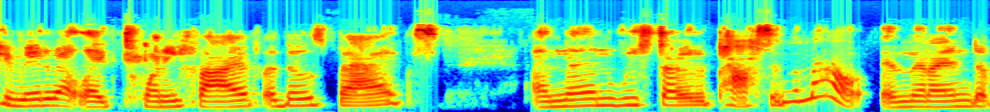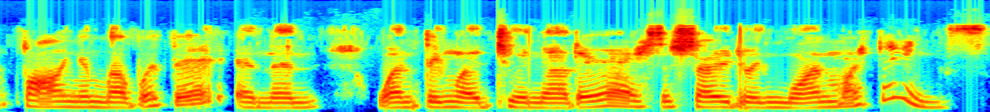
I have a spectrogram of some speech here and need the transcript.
we made about like 25 of those bags and then we started passing them out. And then I ended up falling in love with it. And then one thing led to another. I just started doing more and more things.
